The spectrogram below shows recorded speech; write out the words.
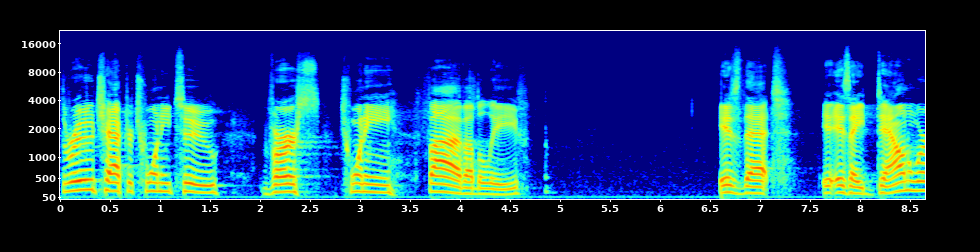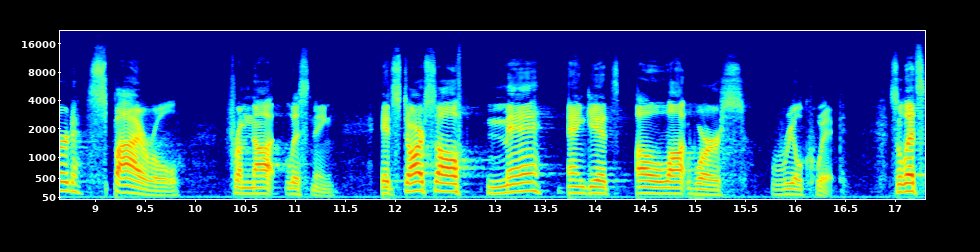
through chapter 22, verse 25, I believe, is that it is a downward spiral from not listening. It starts off meh and gets a lot worse real quick. So let's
